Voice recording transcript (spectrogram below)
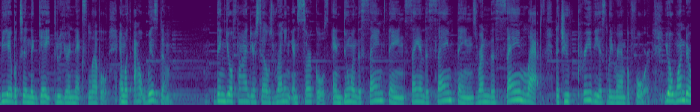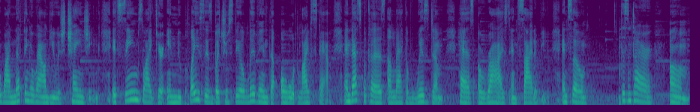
be able to negate through your next level. And without wisdom, then you'll find yourselves running in circles and doing the same things, saying the same things, running the same laps that you've previously ran before. You'll wonder why nothing around you is changing. It seems like you're in new places, but you're still living the old lifestyle. And that's because a lack of wisdom has arisen inside of you. And so, this entire um,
